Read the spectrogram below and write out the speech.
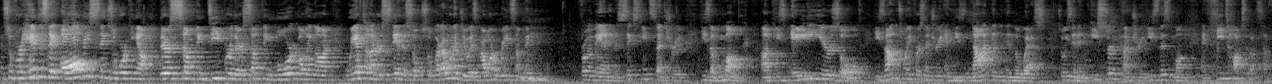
And so for him to say all these things are working out, there is something deeper, there's something more going on. We have to understand this. So, so what I want to do is I want to read something from a man in the 16th century. He's a monk. Um, he's 80 years old. He's not in the 21st century, and he's not in, in the West. So he's in an Eastern country. He's this monk, and he talks about suffering.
